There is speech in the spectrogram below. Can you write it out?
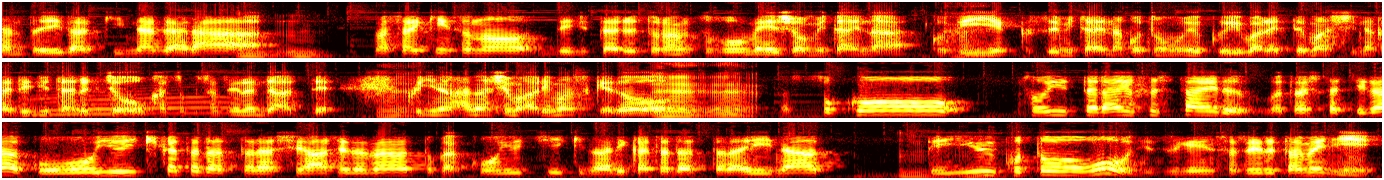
ちゃんと描きながら、うんうん。まあ、最近、そのデジタルトランスフォーメーションみたいなこうはい。DX みたいなこともよく言われてますし、なんかデジタル庁を加速させるんだってええ。国の話もありますけど、ええそこをそういったライフスタイル、私たちがこういう生き方だったら幸せだなとか、こういう地域のあり方だったらいいなえっていうことを実現させるために、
